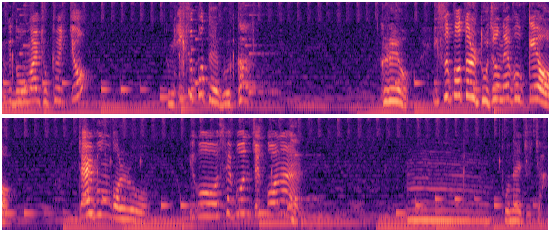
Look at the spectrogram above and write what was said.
여기 노말 적혀있죠? 그럼 익스퍼트 해볼까? 그래요. 익스퍼트를 도전해볼게요. 짧은 걸로. 이거 세 번째 거는, 음, 보내주자.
